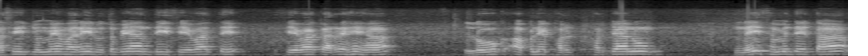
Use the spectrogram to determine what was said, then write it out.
ਅਸੀਂ ਜ਼ਿੰਮੇਵਾਰੀ ਰੁਤਬਿਆਂ ਦੀ ਸੇਵਾ ਤੇ ਸੇਵਾ ਕਰ ਰਹੇ ਹਾਂ, ਲੋਕ ਆਪਣੇ ਫਰ- ਫਰਜ਼ਾਂ ਨੂੰ ਨਹੀਂ ਸਮਝਦੇ ਤਾਂ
